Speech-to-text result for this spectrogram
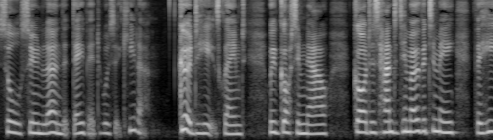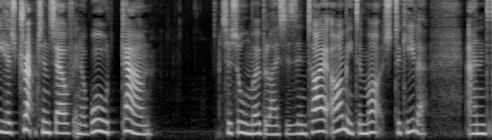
Saul soon learned that David was at Keilah. Good, he exclaimed. We've got him now. God has handed him over to me, for he has trapped himself in a walled town. So Saul mobilized his entire army to march to Keilah and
